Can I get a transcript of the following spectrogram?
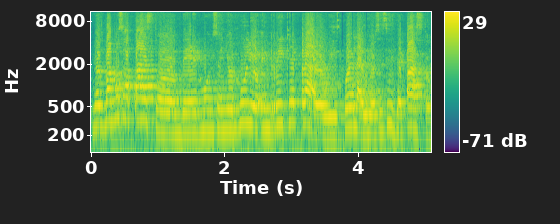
Nos vamos a Pasto, donde Monseñor Julio Enrique Prado, obispo de la diócesis de Pasto,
